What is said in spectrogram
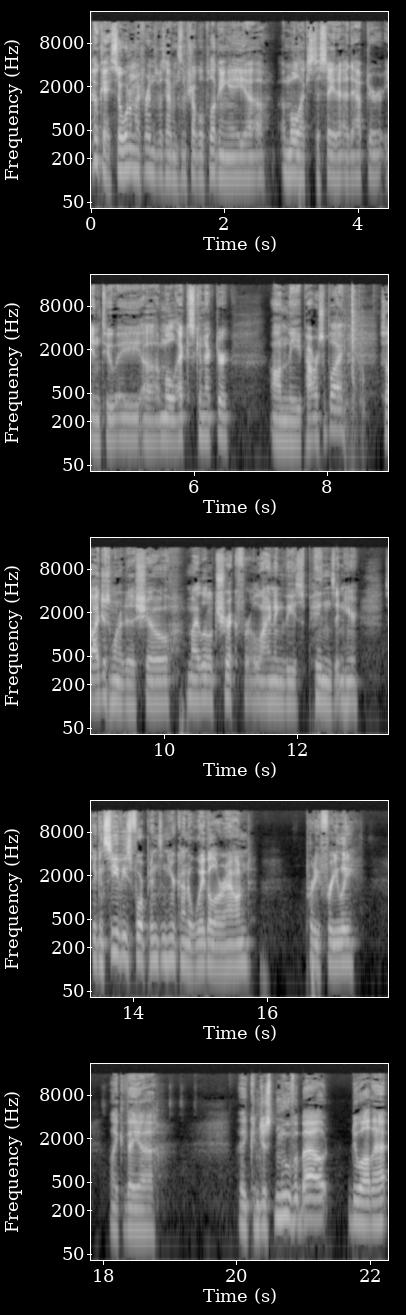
Okay, so one of my friends was having some trouble plugging a, uh, a Molex to SATA adapter into a uh, Molex connector on the power supply. So I just wanted to show my little trick for aligning these pins in here. So you can see these four pins in here kind of wiggle around pretty freely. Like they, uh, they can just move about, do all that.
